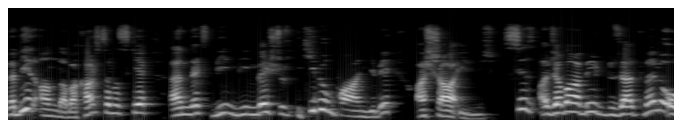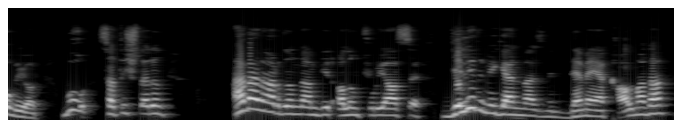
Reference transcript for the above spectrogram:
Ve bir anda bakarsanız ki endeks 1000, 1500, 2000 puan gibi aşağı inmiş. Siz acaba bir düzeltme mi oluyor? Bu satışların hemen ardından bir alım furyası gelir mi gelmez mi demeye kalmadan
